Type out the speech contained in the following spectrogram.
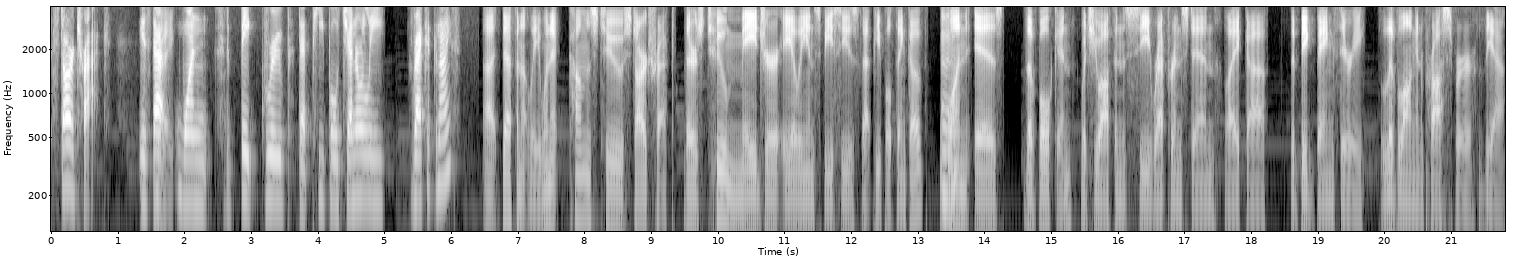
Star Trek. Is that Right. one sort of big group that people generally recognize? Uh, definitely. When it comes to Star Trek, there's two major alien species that people think of. One is the Vulcan, which you often see referenced in, like, uh, The Big Bang Theory, Live Long and Prosper. Yeah,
